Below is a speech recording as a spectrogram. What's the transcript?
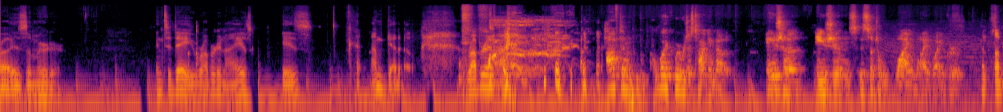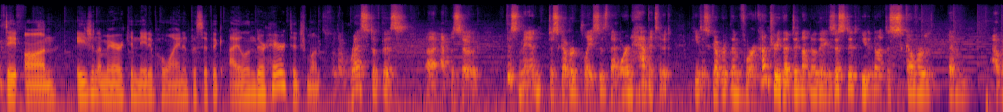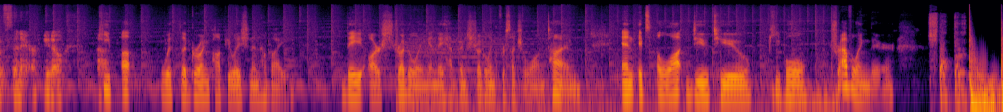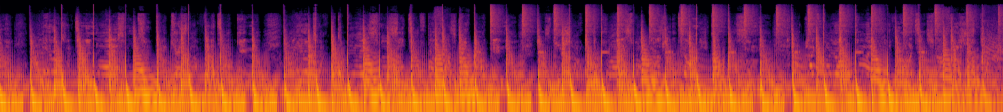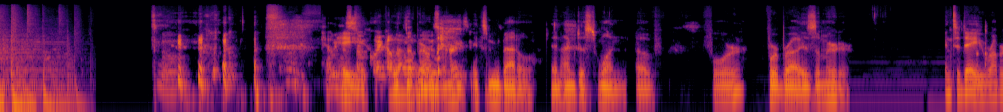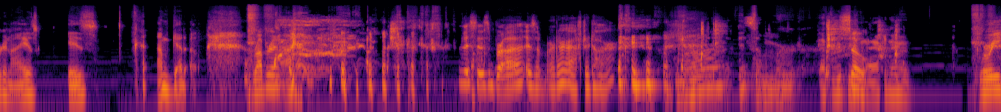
is a murder. And today, Robert and I is is I'm ghetto. Robert and I Often, like we were just talking about, Asia, Asians is such a wide, wide, wide group. an update on Asian American, Native Hawaiian, and Pacific Islander Heritage Month. For the rest of this uh, episode, this man discovered places that were inhabited. He discovered them for a country that did not know they existed. He did not discover them out of thin air. You know, Uh, Keep up with the growing population in Hawaii. They are struggling and they have been struggling for such a long time. And it's a lot due to people traveling there. Kelly Hey, was so quick on What's that up, one. That was everyone? crazy. It's me, Battle, and I'm just one of four. For bra is a murder. And today, Robert and I is is I'm ghetto. Robert and I This is Bruh is a Murder After Dark. Bruh, it's a murder. That's 3 So- p.m. in the afternoon. where we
